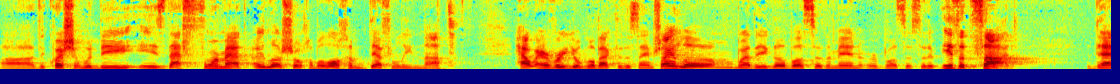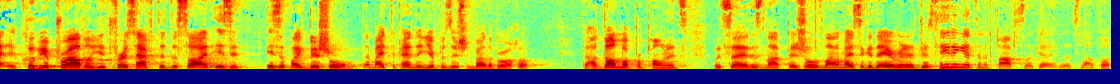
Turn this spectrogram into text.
Uh, the question would be, is that format Eilah Shochem Alochem? Definitely not. However, you'll go back to the same Shalom, whether you go Basa the Min or Basa. So there is a tzad that it could be a problem. You first have to decide, is it, is it like Bishul? That might depend on your position by the bracha. The Hadama proponents would say, this is not Bishul, it's not a Maisa Gedera, just heating it and it pops. Okay, that's not the...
